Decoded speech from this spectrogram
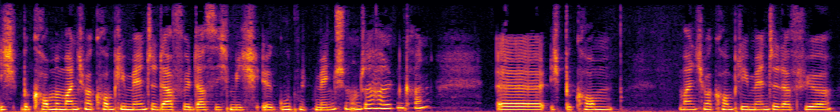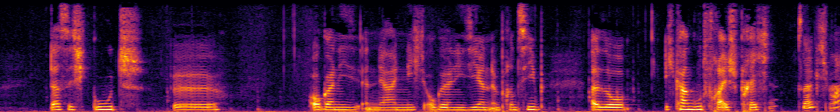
ich bekomme manchmal Komplimente dafür, dass ich mich äh, gut mit Menschen unterhalten kann. Äh, ich bekomme manchmal Komplimente dafür, dass ich gut äh, organisieren, ja, nicht organisieren im Prinzip. Also ich kann gut frei sprechen, sag ich mal.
